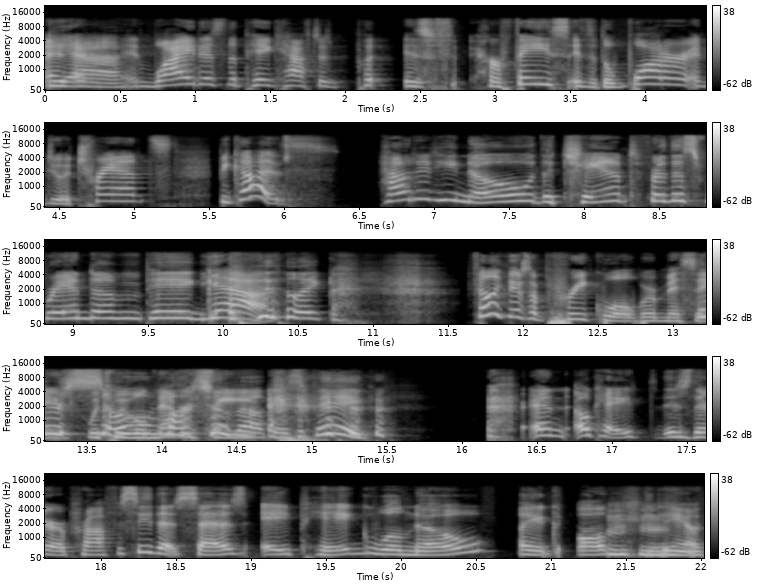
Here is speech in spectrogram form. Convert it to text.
and, Yeah. and, and why does the pig have to put his her face into the water and do a trance? Because how did he know the chant for this random pig Yeah. like I feel like there's a prequel we're missing, which so we will never much see about this pig. and okay, is there a prophecy that says a pig will know, like all Mhm. you know,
